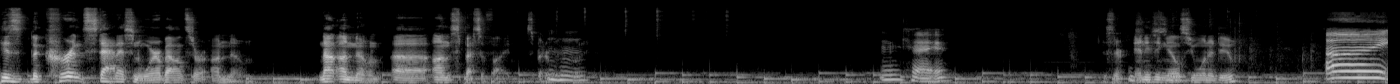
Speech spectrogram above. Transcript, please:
his the current status and whereabouts are unknown. Not unknown, uh, unspecified. It's better way to put it. Okay. Is there anything else you want to do? Uh,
